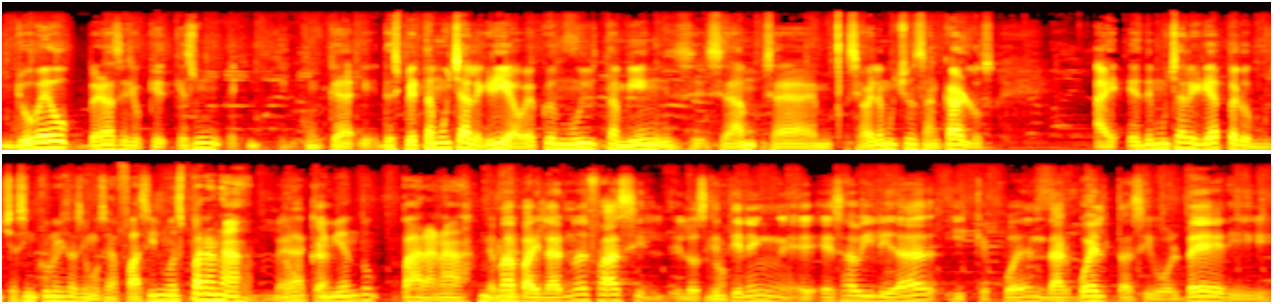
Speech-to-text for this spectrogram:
yo veo, verá, serio, que, que es un. como que despierta mucha alegría. Veo que es muy también. Se, se da, se, se baila mucho en San Carlos. Hay- Es de mucha alegría, pero mucha sincronización. O sea, fácil no es para nada. ¿verdad? Nunca. Aquí viendo, para nada. Además, bailar no es fácil. Los que No. tienen eh, esa habilidad y que pueden dar vueltas y volver y,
